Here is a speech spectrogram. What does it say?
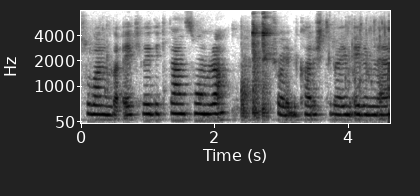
sularını da ekledikten sonra şöyle bir karıştırayım elimle.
